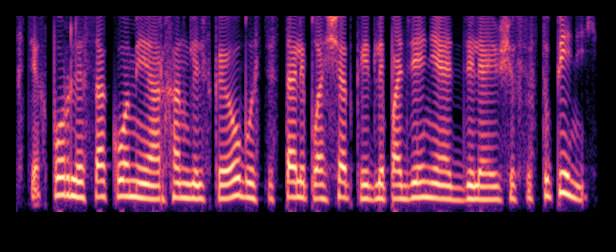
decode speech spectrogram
С тех пор леса Коми и Архангельской области стали площадкой для падения отделяющихся ступеней.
